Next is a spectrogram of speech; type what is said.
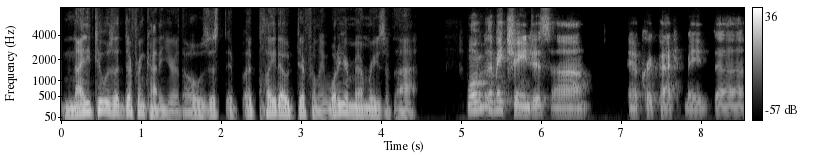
92 was a different kind of year, though. It was just, it, it, played out differently. What are your memories of that? Well, they made changes. Uh, you know, Craig Patrick made, uh,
